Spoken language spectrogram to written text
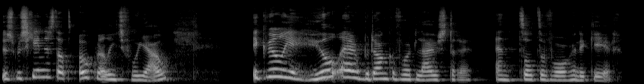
Dus misschien is dat ook wel iets voor jou. Ik wil je heel erg bedanken voor het luisteren en tot de volgende keer.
